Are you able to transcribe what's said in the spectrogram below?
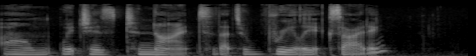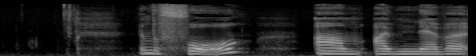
um, which is tonight. So that's really exciting. Number four, um, I've never,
